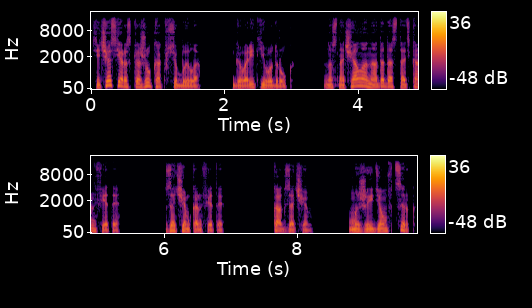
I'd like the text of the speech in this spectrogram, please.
«Сейчас я расскажу, как все было», — говорит его друг. «Но сначала надо достать конфеты». «Зачем конфеты?» «Как зачем? Мы же идем в цирк».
